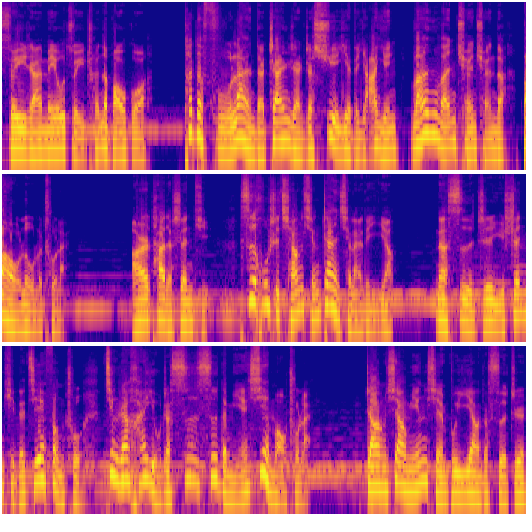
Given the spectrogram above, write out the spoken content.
虽然没有嘴唇的包裹，他的腐烂的、沾染着血液的牙龈完完全全的暴露了出来，而他的身体似乎是强行站起来的一样，那四肢与身体的接缝处竟然还有着丝丝的棉线冒出来。长相明显不一样的四肢，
